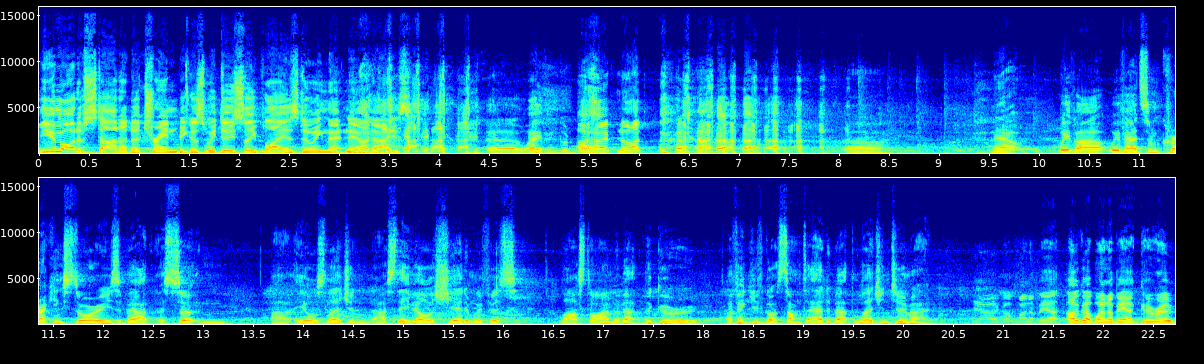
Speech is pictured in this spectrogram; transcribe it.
You might have started a trend because we do see players doing that nowadays. Uh, waving goodbye. I hope not. Now, we've uh, we've had some cracking stories about a certain uh, Eels legend. Uh, Steve Ellis shared him with us last time about the Guru. I think you've got something to add about the legend too, mate. Yeah, I got one about. I got one about Guru.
